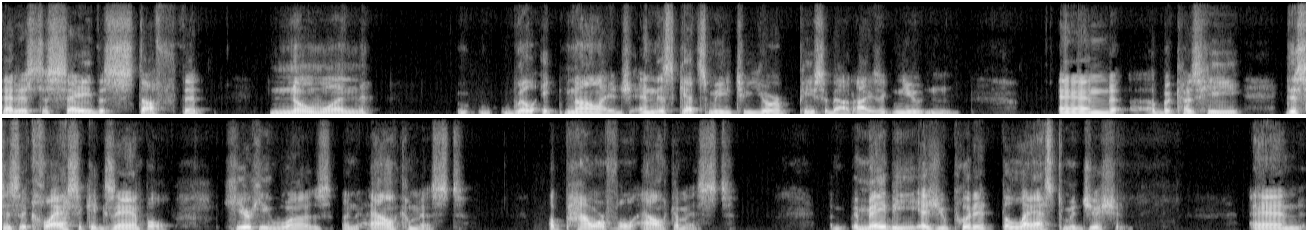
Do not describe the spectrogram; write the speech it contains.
That is to say, the stuff that no one will acknowledge, and this gets me to your piece about Isaac Newton. And uh, because he, this is a classic example. Here he was, an alchemist, a powerful alchemist. Maybe, as you put it, the last magician. And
